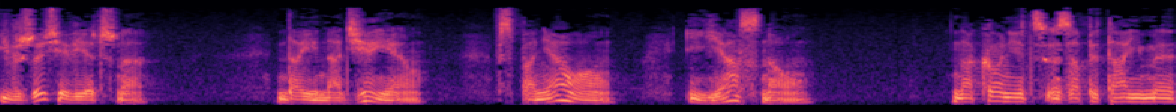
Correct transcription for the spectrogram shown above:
i w życie wieczne daje nadzieję, wspaniałą i jasną. Na koniec zapytajmy,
